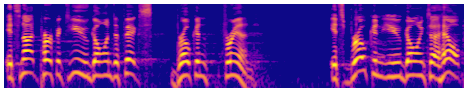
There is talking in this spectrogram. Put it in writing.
It's not perfect you going to fix broken friend. It's broken you going to help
